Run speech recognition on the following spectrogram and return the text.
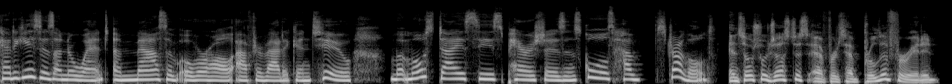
Catechesis underwent a massive overhaul after Vatican II, but most dioceses, parishes, and schools have struggled. And social justice efforts have proliferated,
